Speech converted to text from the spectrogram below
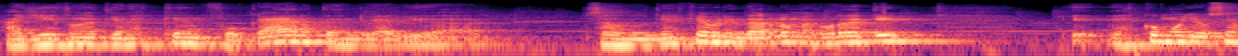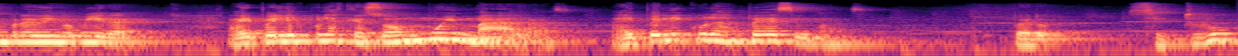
allí es donde tienes que enfocarte en realidad. O sea, tú tienes que brindar lo mejor de ti. Es como yo siempre digo, mira, hay películas que son muy malas, hay películas pésimas, pero si tú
